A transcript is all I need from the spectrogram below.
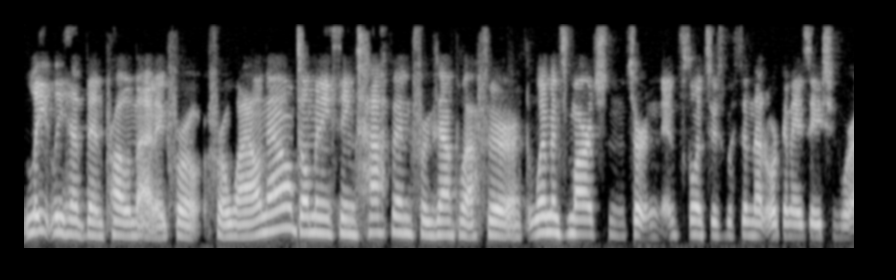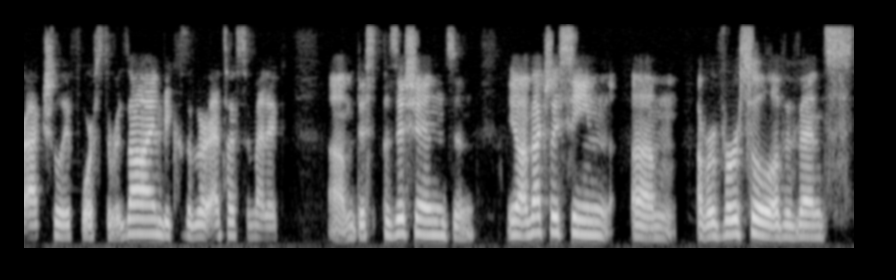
lately have been problematic for for a while now. So many things happened. For example, after the Women's March, and certain influencers within that organization were actually forced to resign because of their anti-Semitic um, dispositions. And you know, I've actually seen um, a reversal of events.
